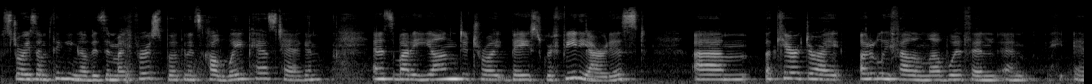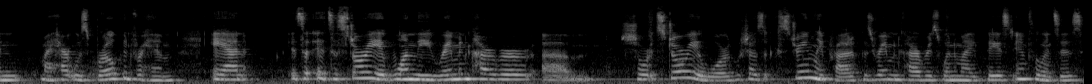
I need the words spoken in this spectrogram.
stories I'm thinking of is in my first book, and it's called Way Past Taggin', and it's about a young Detroit-based graffiti artist. Um, a character I utterly fell in love with, and, and and my heart was broken for him. And it's a, it's a story. It won the Raymond Carver um, Short Story Award, which I was extremely proud of because Raymond Carver is one of my biggest influences.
